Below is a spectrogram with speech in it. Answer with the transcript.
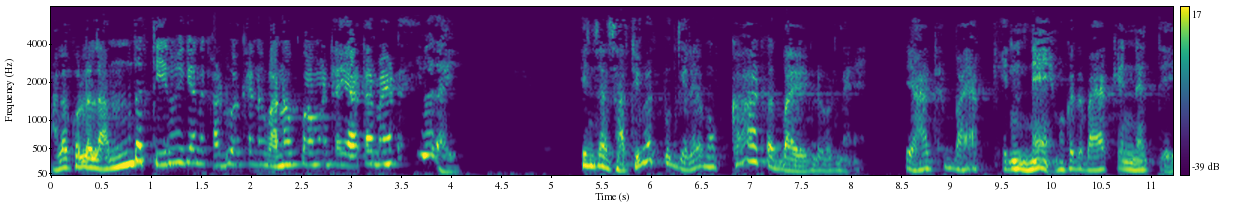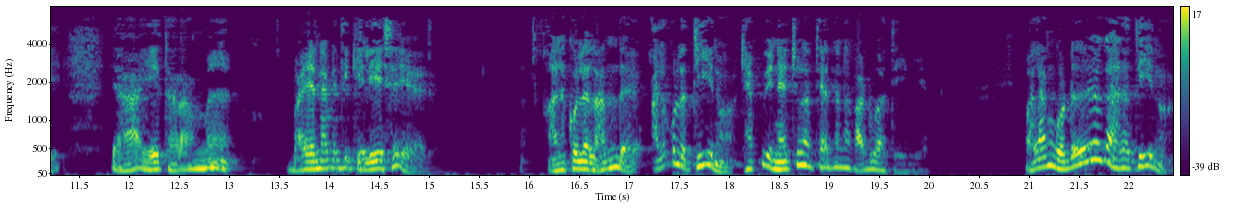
අලකොල්ල ලන්ද තියනවා කියන්නේ කඩුවක් යන වනපුවමට යට මෑට ඉවරයි. ඒ නිසා සතිවත් පුද්ගලයා මොකාටවත් බය වෙන්න ඕනේ නැහැ. එයාට බයක් එන්නේ නැහැ. මොකද බයක් එන්නේ නැත්තේ එයා ඒ තරම්ම බය නැමැති කෙලෙසය අලකොල්ල ලන්ද අලකොල්ල තියෙනවා. කැපුවේ නැතුණත් යදන කඩුව අතේ කිය. බලන් ගොඩ ගහලා තියෙනවා.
